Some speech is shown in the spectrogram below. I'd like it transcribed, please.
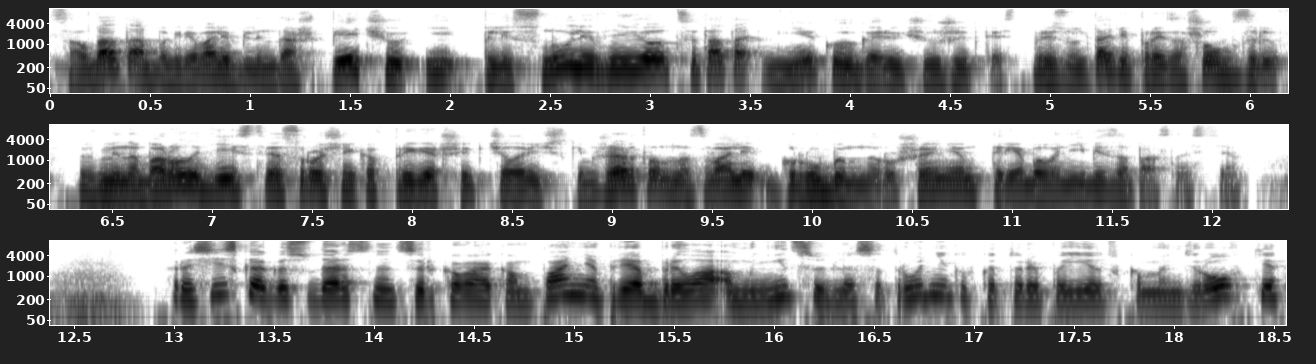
Солдаты обогревали блиндаж печью и плеснули в нее, цитата, некую горючую жидкость. В результате произошел взрыв. В Минобороны действия срочников, приведшие к человеческим жертвам, назвали грубым нарушением требований безопасности. Российская государственная цирковая компания приобрела амуницию для сотрудников, которые поедут в командировки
